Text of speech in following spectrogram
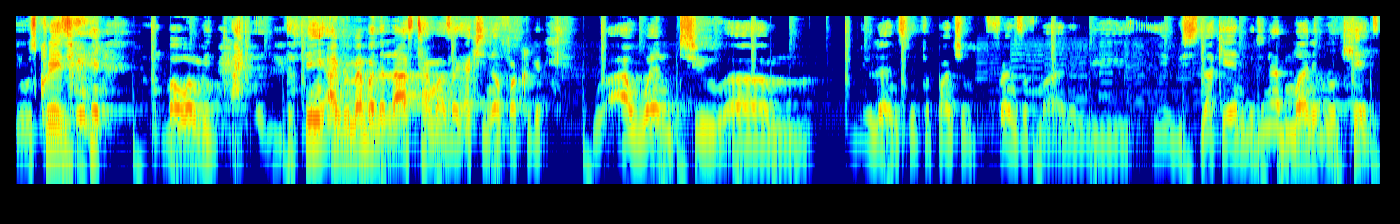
it was crazy. but when we, the thing I remember the last time I was like, actually no, fuck cricket. I went to um, Newlands with a bunch of friends of mine, and we we snuck in. We didn't have money; we were kids,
